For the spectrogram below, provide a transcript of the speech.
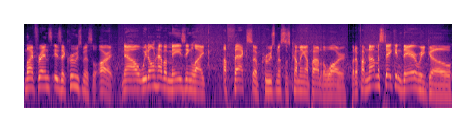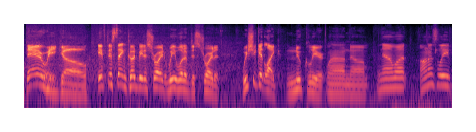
my friends, is a cruise missile. All right. Now, we don't have amazing, like, effects of cruise missiles coming up out of the water. But if I'm not mistaken, there we go. There we go. If this thing could be destroyed, we would have destroyed it. We should get, like, nuclear. Uh, no. You know what? Honestly,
